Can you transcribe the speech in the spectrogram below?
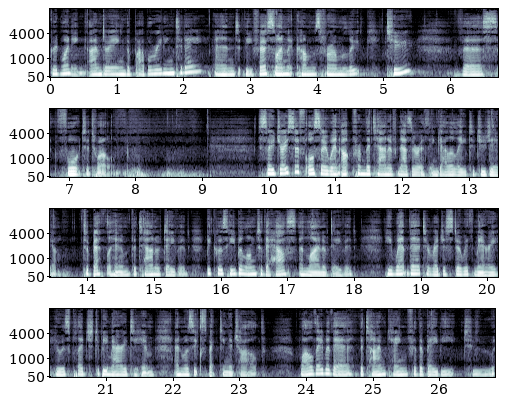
Good morning. I'm doing the Bible reading today, and the first one comes from Luke 2, verse 4 to 12. So Joseph also went up from the town of Nazareth in Galilee to Judea, to Bethlehem, the town of David, because he belonged to the house and line of David. He went there to register with Mary, who was pledged to be married to him and was expecting a child. While they were there, the time came for the baby to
